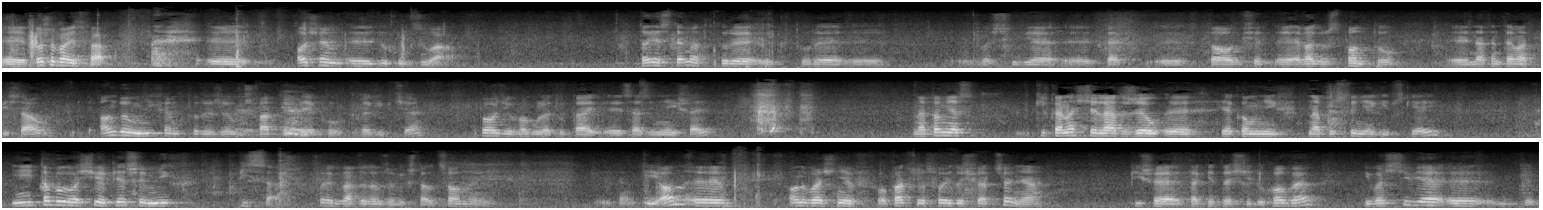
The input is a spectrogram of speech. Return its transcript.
Y, Proszę Państwa, y, osiem y, duchów zła. To jest temat, który, który właściwie tak, to Ewagriusz z Pontu na ten temat pisał. On był mnichem, który żył w IV wieku w Egipcie. Pochodził w ogóle tutaj z Azji Mniejszej. Natomiast kilkanaście lat żył y, jako mnich na pustyni egipskiej i to był właściwie pierwszy mnich pisarz. Człowiek bardzo dobrze wykształcony. I, on, y, on właśnie w oparciu o swoje doświadczenia pisze takie treści duchowe i właściwie y,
